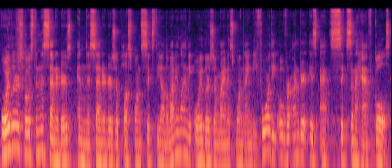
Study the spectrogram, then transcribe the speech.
Oilers hosting the Senators, and the Senators are plus 160 on the money line. The Oilers are minus 194. The over under is at six and a half goals.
